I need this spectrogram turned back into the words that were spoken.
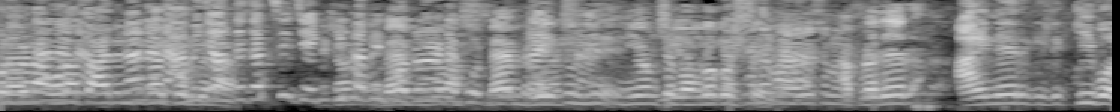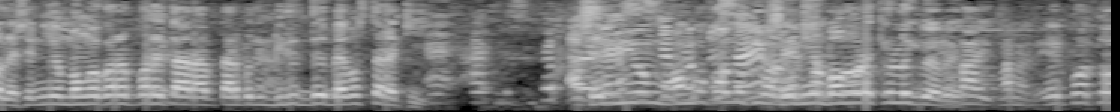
করবে না ওরা তো আইডেন্টিফাই আমি করবে না। জানতে চাচ্ছি যে কীভাবে ঘটনাটা ঘটলো। ম্যাম যেহেতু নিয়ম সে ভঙ্গ করছে। আপনাদের আইনের কি- কি বলে? সে নিয়ম ভঙ্গ করার পরে তার তার প্রতি বিরুদ্ধে ব্যবস্থাটা কি? নিয়ম ভঙ্গ করল কি সে নিয়ম ভঙ্গটা করল কীভাবে ভাই থামেন। এরপর তো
